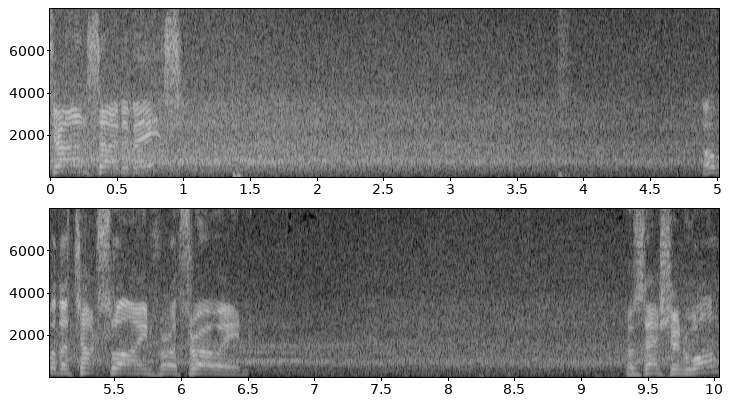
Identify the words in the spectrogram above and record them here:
chance out of it. Over the touchline for a throw-in. Possession one.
